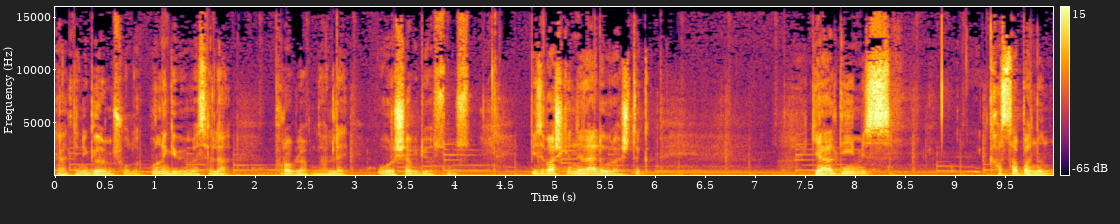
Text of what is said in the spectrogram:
geldiğini görmüş olduk. Bunun gibi mesela problemlerle uğraşabiliyorsunuz. Biz başka nelerle uğraştık? Geldiğimiz kasabanın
